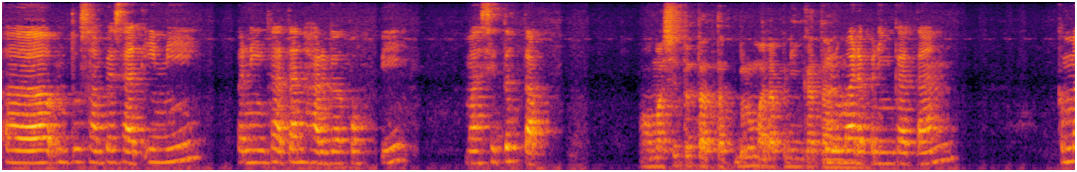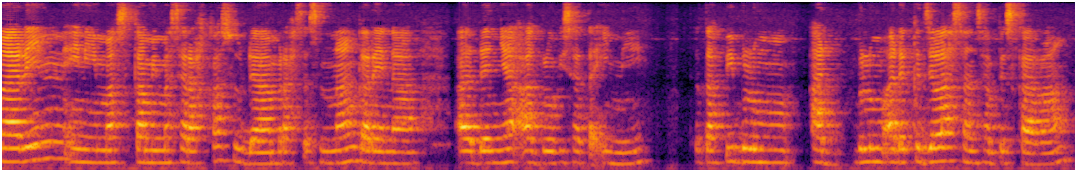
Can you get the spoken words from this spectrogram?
Eh, untuk sampai saat ini peningkatan harga kopi masih tetap Oh, masih tetap, tetap belum ada peningkatan. belum ada peningkatan. Kemarin ini mas kami masyarakat sudah merasa senang karena adanya agrowisata ini, tetapi belum ad- belum ada kejelasan sampai sekarang.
